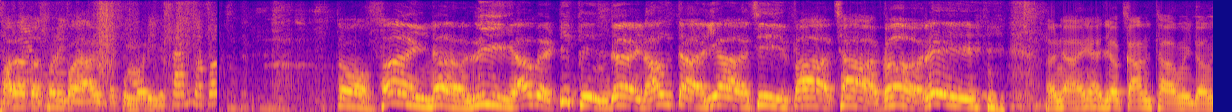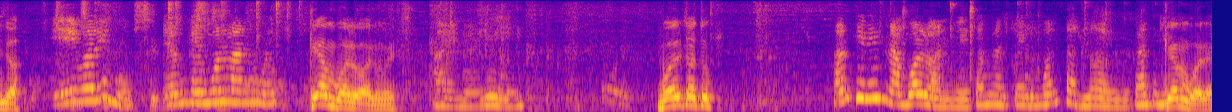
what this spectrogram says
હાલો તો થોડીક વાર આવી પછી મળીએ તો ફાઈનલી હવે ટિફિન દઈને આવતા રહ્યા છી પાછા ઘરે અને અહીંયા જો કામ થવા માંડ્યું આમ જો એ વળી હું? એમ કઈ બોલવાનું હોય? કેમ બોલવાનું હોય? ફાઇનલી બોલતો તું સરખી રીતના બોલવાનું હોય. તમને કઈ બોલતા જ ન હોય. કેમ બોલે?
